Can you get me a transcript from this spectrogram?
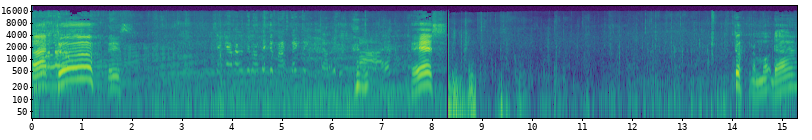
Aduh. Sing Mustang sing. Ah, Yes. Tuh, nemu dah.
